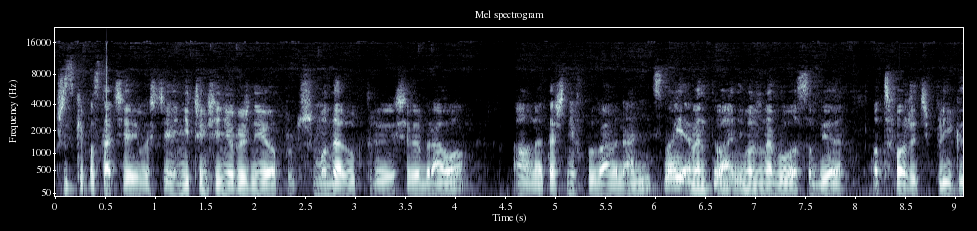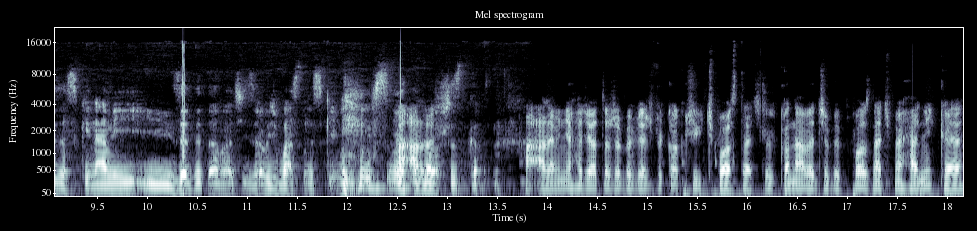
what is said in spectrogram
wszystkie postacie właściwie niczym się nie różniły oprócz modelu, który się wybrało, a one też nie wpływały na nic. No i ewentualnie można było sobie otworzyć plik ze skinami i zedytować i zrobić własny skin. I w sumie to Ale- było wszystko. A, ale mnie chodzi o to, żeby wiesz, wykoksić postać, tylko nawet żeby poznać mechanikę,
